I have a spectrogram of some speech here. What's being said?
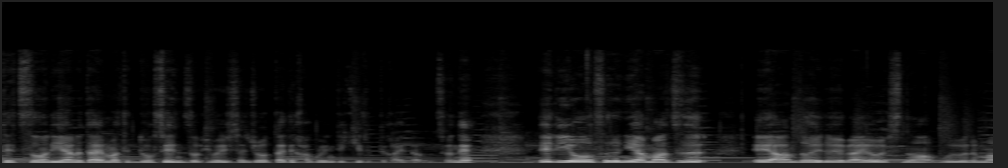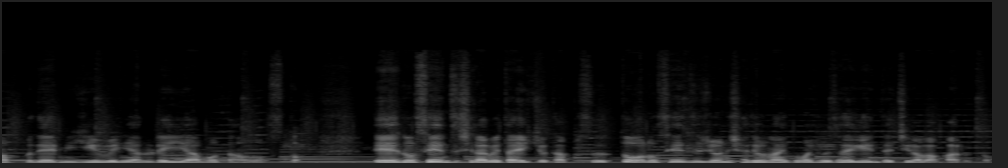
鉄道のリアルタイムで路線図を表示した状態で確認できるって書いてあるんですよね。で、利用するにはまず、えー Android や iOS の Google マップで右上にあるレイヤーボタンを押すと。で、路線図調べたい駅をタップすると、路線図上に車両のアイコンが表示され、現在地がわかると。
